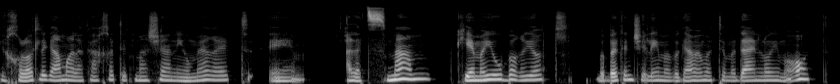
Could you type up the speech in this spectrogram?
יכולות לגמרי לקחת את מה שאני אומרת אה, על עצמם, כי הן היו בריות בבטן של אימא, וגם אם אתן עדיין לא אימהות,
